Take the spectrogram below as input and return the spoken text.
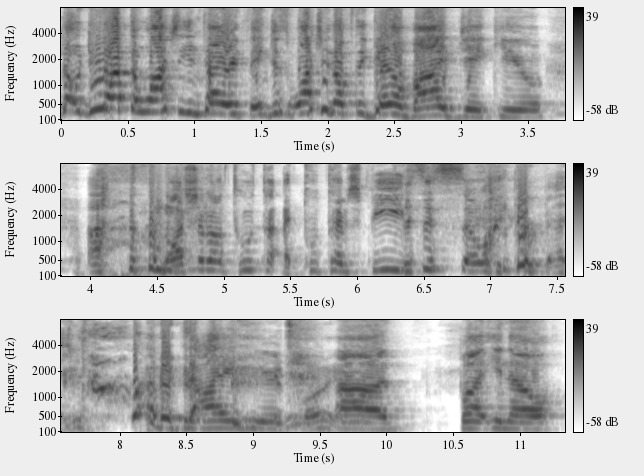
No, you have to watch the entire thing. Just watch enough to get a vibe, JQ. Um, Watch it on two ti- at two times speed. This is so unprofessional. I'm dying here. It's fine. Uh, but you know,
